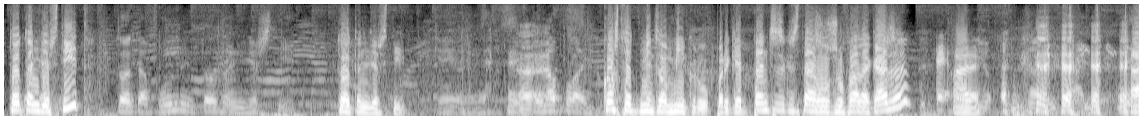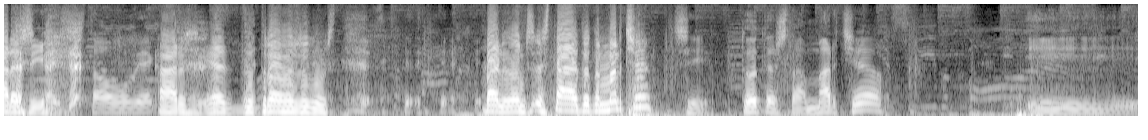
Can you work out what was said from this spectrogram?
Tot enllestit? Tot a punt i tot enllestit. Tot enllestit. Que, que no plogui. Costa't més el micro, perquè et penses que estàs al sofà de casa? Ara. Ara sí. Ara sí, eh? te trobes a gust. Bueno, doncs està tot en marxa? Sí, tot està en marxa i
